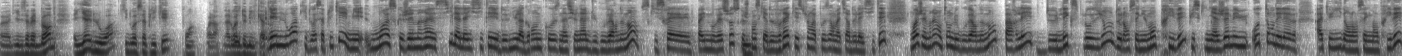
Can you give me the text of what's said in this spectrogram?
euh, dit Elisabeth Borne, il y a une loi qui doit s'appliquer, point. Voilà, la loi de 2004. Il y a une loi qui doit s'appliquer, mais moi, ce que j'aimerais, si la laïcité est devenue la grande cause nationale du gouvernement, ce qui serait pas une mauvaise chose, parce que je mm. pense qu'il y a de vraies questions à poser en matière de laïcité, moi, j'aimerais entendre le gouvernement parler de l'explosion de l'enseignement privé, puisqu'il n'y a jamais eu autant d'élèves accueillis dans l'enseignement privé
